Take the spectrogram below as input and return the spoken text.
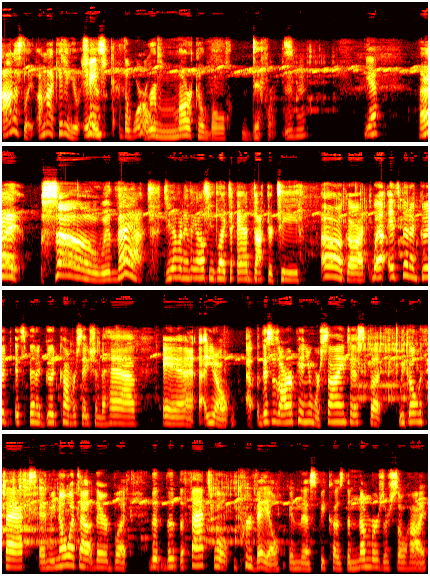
honestly, I'm not kidding you. It is Changed the world. remarkable difference. Mm-hmm. Yeah. All right. So, with that, do you have anything else you'd like to add, Dr. T? Oh God. Well, it's been a good it's been a good conversation to have, and uh, you know uh, this is our opinion. We're scientists, but we go with facts, and we know what's out there. But the the, the facts will prevail in this because the numbers are so high.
